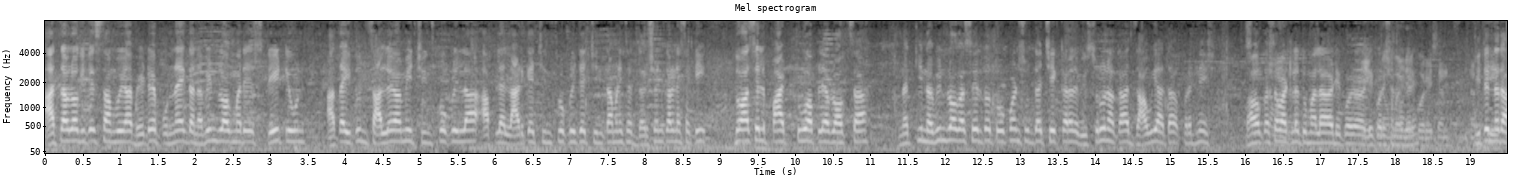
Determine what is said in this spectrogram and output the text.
आजचा ब्लॉग इथेच थांबूया. भेटूया पुन्हा एकदा नवीन ब्लॉगमध्ये स्टेट येऊन आता इथून चाललोय आम्ही चिंचपोकळीला आपल्या लाडक्या चिंचपोकळीच्या चिंतामणीचं दर्शन करण्यासाठी. तो असेल पार्ट टू आपल्या ब्लॉगचा नक्की नवीन ब्लॉग असेल तर तो पण सुद्धा चेक करायला विसरू नका. जाऊया आता प्रज्ञेश. भाऊ कसं वाटलं तुम्हाला डेको डेकोरेशन वगैरे? नितीन दादा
